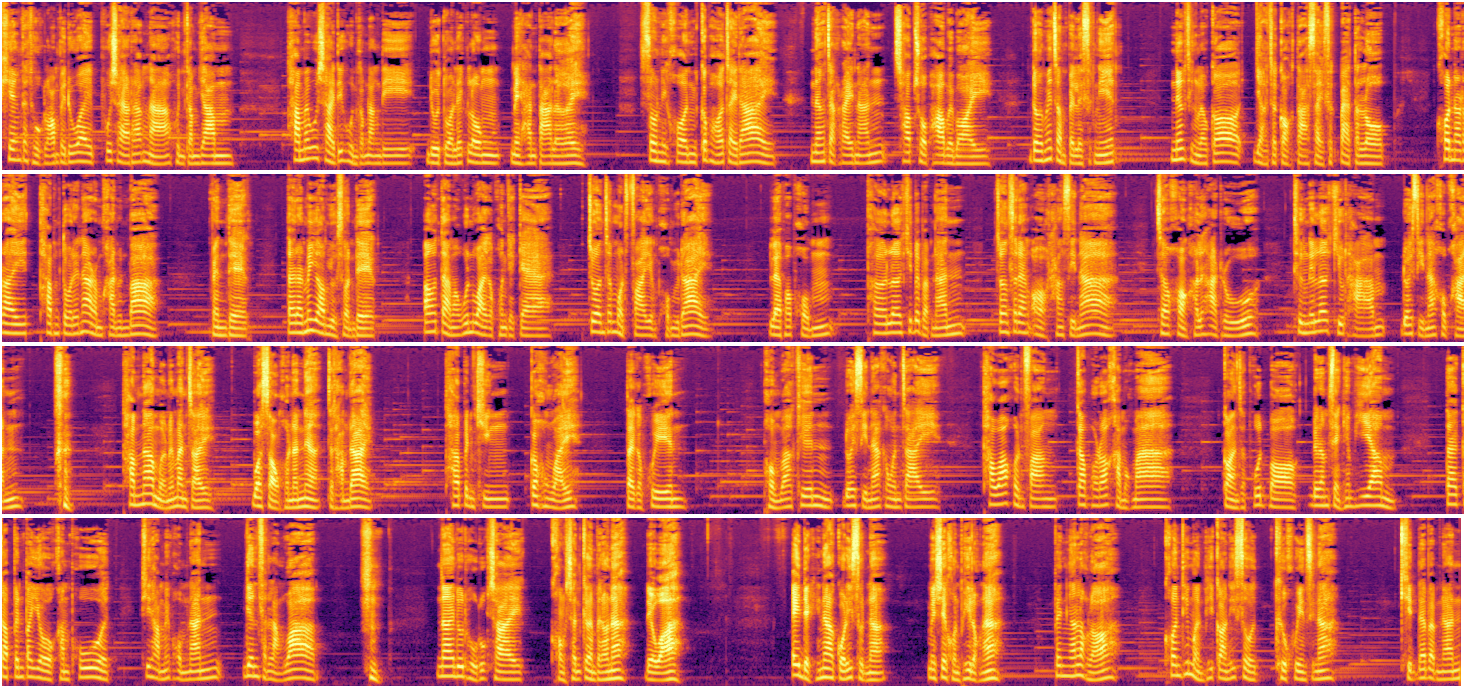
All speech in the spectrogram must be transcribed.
เพียงแต่ถูกล้อมไปด้วยผู้ชายร่างหนาหุ่นกำยำทำให้ผู้ชายที่หุ่นกำลังดี ดูตัวเล็กลงในทันตาเลยโซนิคนก็พอใจได้ เนื่องจากไรนั้นชอบโชว์พาวบ่อยๆ โดยไม่จำเป็นเลยสักนิด นึกถึงแล้วก็อยากจะกอกตาใส่สักแปดตลบ คนอะไรทำตัวได้น่ารำคาญเป็นบ้า เป็นเด็ก แต่ดันไม่ยอมอยู่ส่วนเด็ก เอาแต่มาวุ่นวายกับคนแก่ๆ จนจะหมดไฟอย่างผมอยู่ได้ และพอผม เพอเลอร์คิดไปแบบนั้น จนแสดงออกทางสีหน้า เจ้าของคฤหาสน์รู้ ถึงได้เลิกคิวถามด้วยสีหน้าขบขันทำหน้าเหมือนไม่มั่นใจ ว่าสองคนนั้นเนี่ยจะทำได้ ถ้าเป็นคิงก็คงไหว แต่กับควีน ผมว่าขึ้นด้วยสีหน้ากังวลใจทว่าคนฟังก็พอร้อขำออกมา ก่อนจะพูดบอกด้วยน้ำเสียงเฮี้ยมๆแต่กลับเป็นประโยคคำพูดที่ทำให้ผมนั้นเย็นสันหลังว่า นายดูถูกลูกชายของฉันเกินไปแล้วนะ เดี๋ยววะ ไอเด็กที่น่ากลัวที่สุดนะ ไม่ใช่คนพี่หรอกนะ เป็นงั้นหรอกเหรอ คนที่เหมือนพี่กรที่สุดคือควีนสินะ คิดได้แบบนั้น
